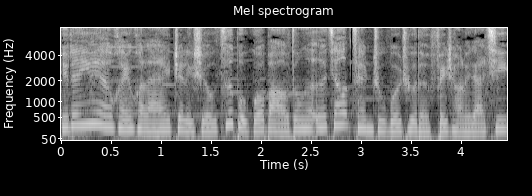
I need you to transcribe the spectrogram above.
一段音乐，欢迎回来，这里是由滋补国宝东阿阿胶赞助播出的《非常六加七》。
